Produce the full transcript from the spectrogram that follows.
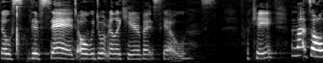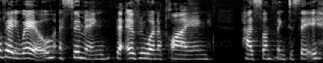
they've said, oh, we don't really care about skills. Okay? And that's all very well, assuming that everyone applying has something to say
